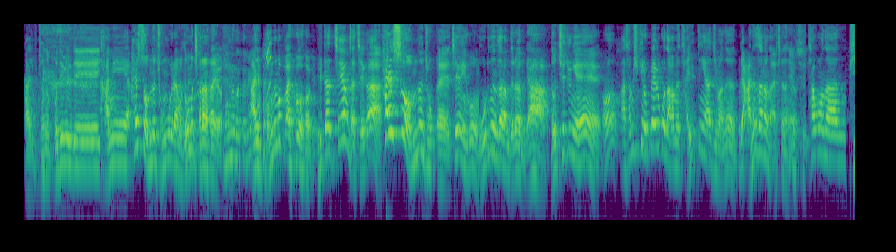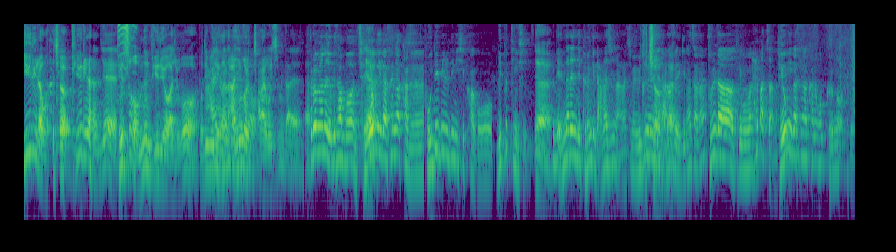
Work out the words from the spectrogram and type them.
아니 저는 보디빌딩 감히 할 수 없는 종목이라는 걸 너무 잘 알아요. 먹는 것 때문에? 아니 먹는 것 말고 일단 체형 자체가 할 수 없는 종, 예, 체형이고 모르는 사람들은 야 너 체중에 어아 30kg 빼고 나가면 다 1등이 하지만은 우리 아는 사람은 알잖아요. 그렇지. 타고난 비율이라고 하죠. 비율이라는 게 될 수가 없는 비율이어가지고 보디빌딩은 그런 거 아닌 걸 있어. 잘 알고 있습니다. 예. 예. 그러면은 여기서 한번 재영이가 생각하는 보디빌딩식하고 리프팅식. 예. 근데 옛날에는 이제 그런 게 나눠지진 않았지만 요즘에 그쵸. 이제 나눠서 네. 얘기를 하잖아. 둘 다 어떻게 보면 해봤잖아. 재영이가 생각하는 건 그런 건 어떻게 돼?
